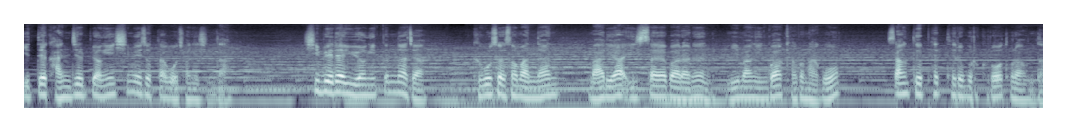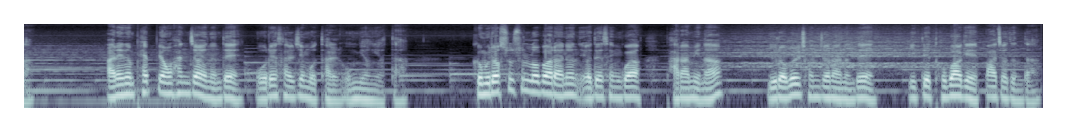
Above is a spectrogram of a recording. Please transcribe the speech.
이때 간질병이 심해졌다고 전해진다. 시베리아 유형이 끝나자 그곳에서 만난 마리아 이사야바라는 미망인과 결혼하고 상트페테르부르크로 돌아온다. 아내는 폐병 환자였는데 오래 살지 못할 운명이었다. 그 무렵 수슬로바라는 여대생과 바람이나 유럽을 전전하는데 이때 도박에 빠져든다.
